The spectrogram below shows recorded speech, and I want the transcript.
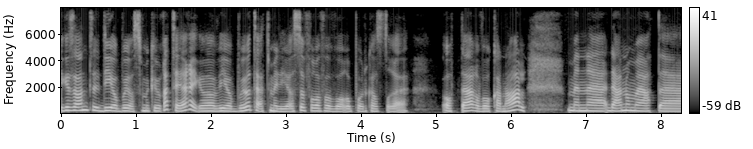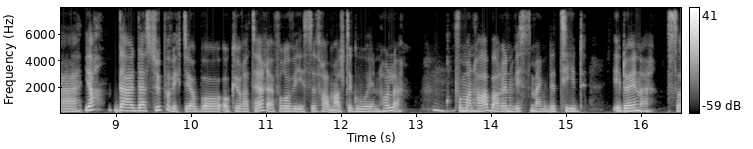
ikke sant. De jobber jo også med kuratering, og vi jobber jo tett med de også for å få våre podkastere opp der, vår kanal. Men eh, det er noe med at eh, ja, det er, det er superviktig jobb å, å, kuratere for å vise fram alt det gode innholdet. Mm. For man har bare en viss mengde tid i døgnet. Så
